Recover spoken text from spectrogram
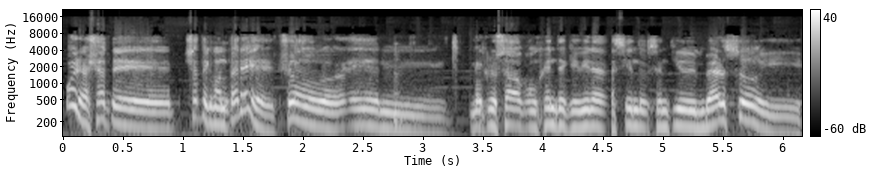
bueno, ya te, ya te contaré. Yo em, me he cruzado con gente que viene haciendo el sentido inverso y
